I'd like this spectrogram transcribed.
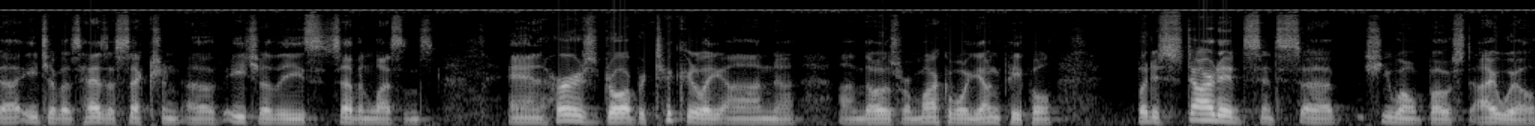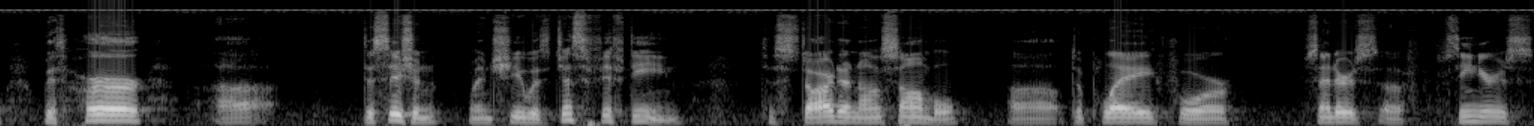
uh, each of us has a section of each of these seven lessons. And hers draw particularly on, uh, on those remarkable young people. But it started, since uh, she won't boast, I will, with her uh, decision when she was just 15 to start an ensemble to play for centers of seniors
